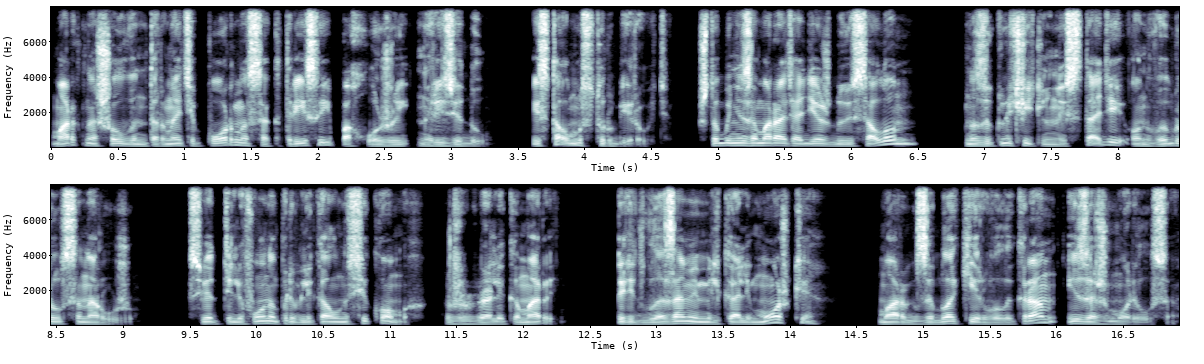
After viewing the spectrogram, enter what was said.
Марк нашел в интернете порно с актрисой, похожей на Резиду, и стал мастурбировать. Чтобы не заморать одежду и салон, на заключительной стадии он выбрался наружу. Свет телефона привлекал насекомых, жужжали комары. Перед глазами мелькали мошки. Марк заблокировал экран и зажмурился.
